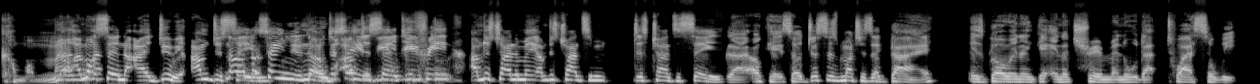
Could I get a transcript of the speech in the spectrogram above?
come on, No, man. I'm not saying that I do it. I'm just No, saying. I'm not saying you. no, I'm just saying. I'm just you- saying. you think- I'm just trying to make. I'm just trying to just trying to say like, okay, so just as much as a guy is going and getting a trim and all that twice a week,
